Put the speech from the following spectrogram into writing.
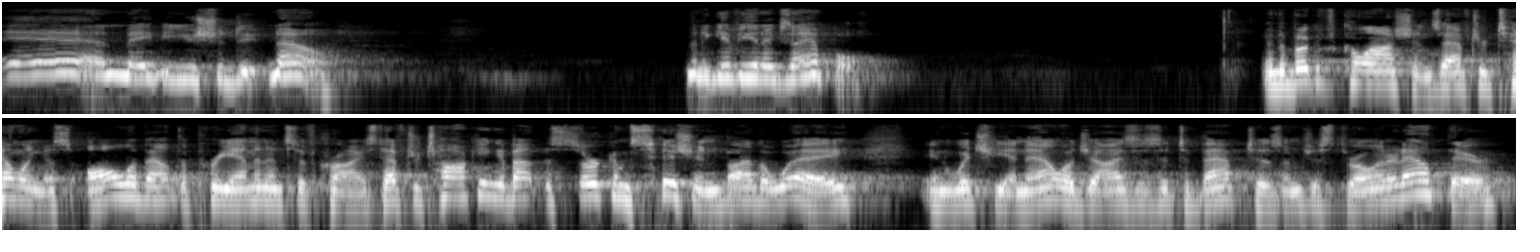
and maybe you should do. No. I'm going to give you an example. In the book of Colossians, after telling us all about the preeminence of Christ, after talking about the circumcision, by the way, in which he analogizes it to baptism, just throwing it out there,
